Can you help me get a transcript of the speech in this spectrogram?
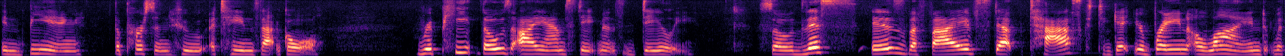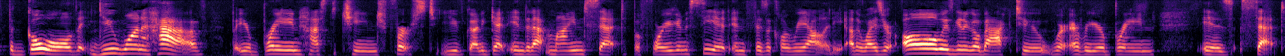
in being the person who attains that goal. Repeat those I am statements daily. So, this is the five step task to get your brain aligned with the goal that you want to have, but your brain has to change first. You've got to get into that mindset before you're going to see it in physical reality. Otherwise, you're always going to go back to wherever your brain is set.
